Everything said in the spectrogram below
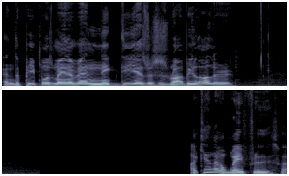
And the people's main event, Nick Diaz versus Robbie Lawler. I cannot wait for this. Uh,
